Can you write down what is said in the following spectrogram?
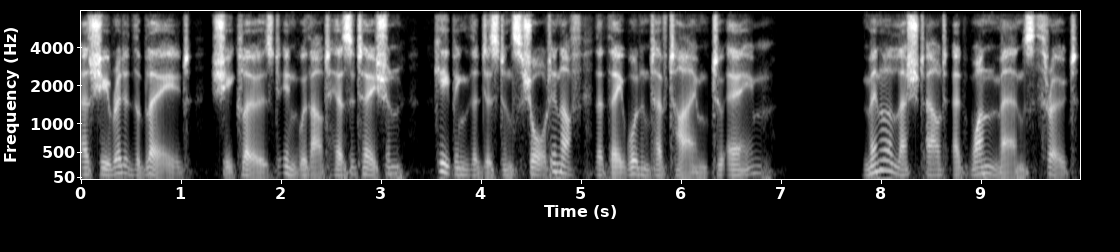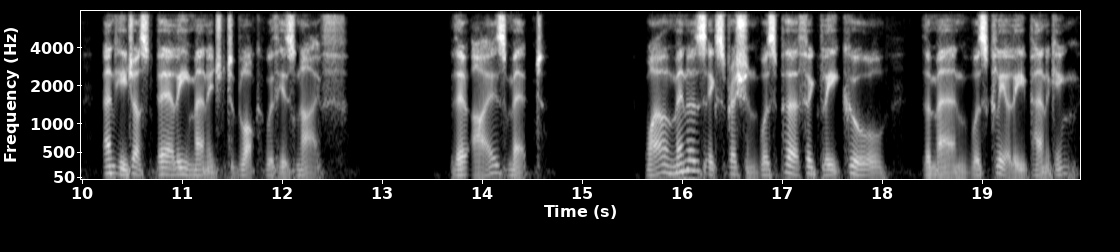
As she readied the blade, she closed in without hesitation, keeping the distance short enough that they wouldn't have time to aim. Menou lashed out at one man's throat, and he just barely managed to block with his knife. Their eyes met. While Menou's expression was perfectly cool, the man was clearly panicking.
